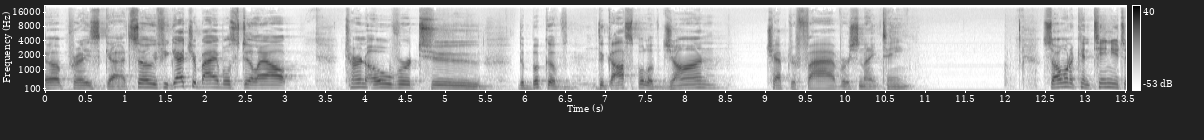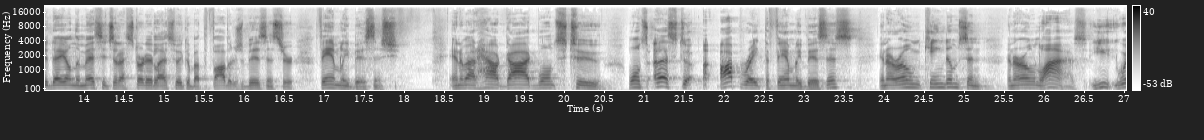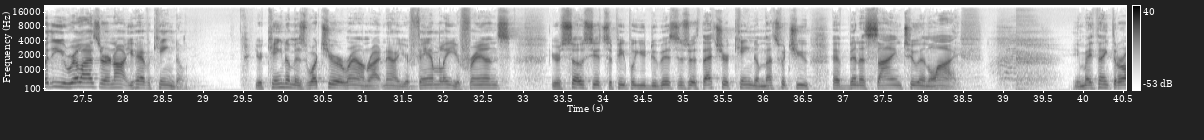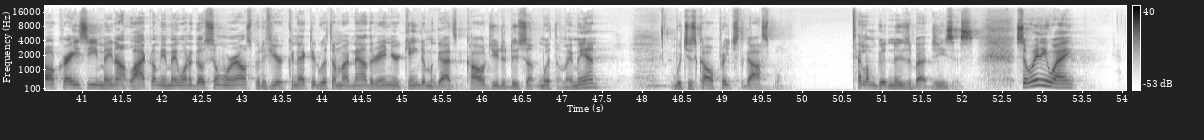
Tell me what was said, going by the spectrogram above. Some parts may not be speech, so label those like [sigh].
Oh, praise God. So if you got your Bible still out, turn over to the book of the Gospel of John, chapter 5, verse 19. So I want to continue today on the message that I started last week about the Father's business or family business and about how God wants to wants us to operate the family business in our own kingdoms and in our own lives. You, whether you realize it or not, you have a kingdom. Your kingdom is what you're around right now your family, your friends, your associates, the people you do business with. That's your kingdom. That's what you have been assigned to in life. You may think they're all crazy. You may not like them. You may want to go somewhere else. But if you're connected with them right now, they're in your kingdom and God's called you to do something with them. Amen? Which is called preach the gospel. Tell them good news about Jesus. So, anyway,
